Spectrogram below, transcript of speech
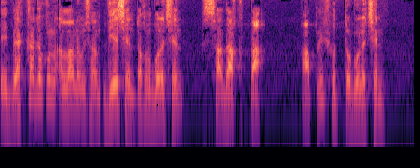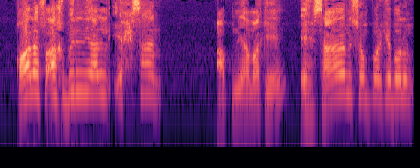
এই ব্যাখ্যা যখন আল্লাহ নবী সালাম দিয়েছেন, তখন বলেছেন, সাদাক্তা আপনি সত্য বলেছেন। কলাফ আখবিরিনী আল ইহসান আপনি আমাকে এহসান সম্পর্কে বলুন,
